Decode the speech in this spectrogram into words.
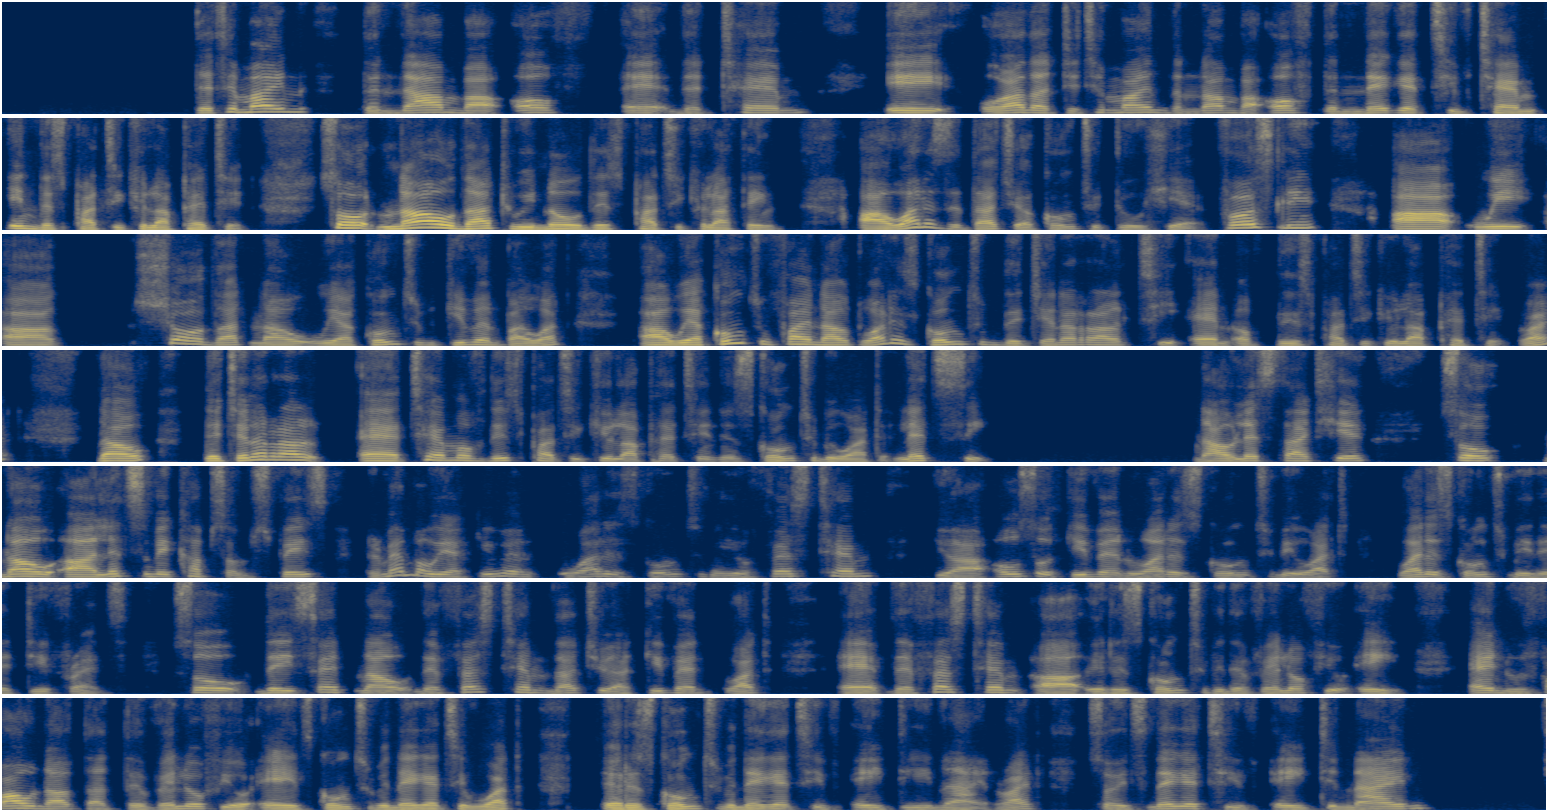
determine the number of uh, the term a, or rather determine the number of the negative term in this particular pattern. So now that we know this particular thing, uh, what is it that you are going to do here? Firstly, uh, we are sure that now we are going to be given by what? uh, we are going to find out what is going to be the general TN of this particular pattern, right? Now, the general uh, term of this particular pattern is going to be what? Let's see. Now, let's start here. So now uh, let's make up some space. Remember, we are given what is going to be your first term. You are also given what is going to be what? What is going to be the difference? So they said now the first term that you are given what uh, the first term uh it is going to be the value of your a and we found out that the value of your a is going to be negative what it is going to be negative 89 right so it's negative 89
